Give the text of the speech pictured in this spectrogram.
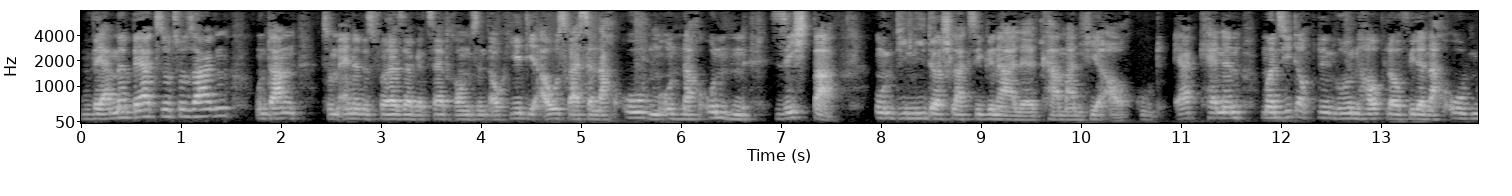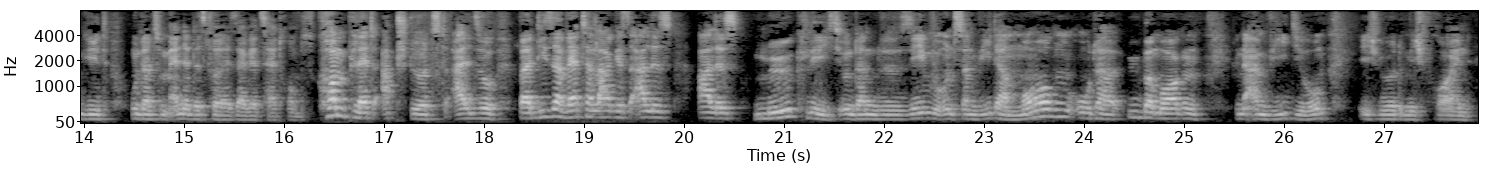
Wärmeberg sozusagen. Und dann zum Ende des Vorhersagezeitraums sind auch hier die Ausreißer nach oben und nach unten sichtbar. Und die Niederschlagsignale kann man hier auch gut erkennen. Und man sieht auch den grünen Hauptlauf wieder nach oben geht und dann zum Ende des Vorhersagezeitraums komplett abstürzt. Also bei dieser Wetterlage ist alles alles möglich. Und dann sehen wir uns dann wieder morgen oder übermorgen in einem Video. Ich würde mich freuen,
